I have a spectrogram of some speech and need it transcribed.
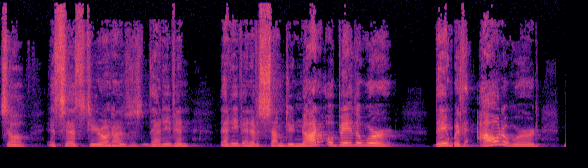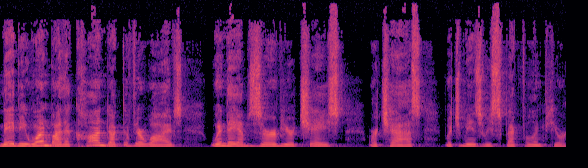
So it says to your own husbands that even, that even if some do not obey the word, they without a word may be won by the conduct of their wives when they observe your chaste or chaste, which means respectful and pure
